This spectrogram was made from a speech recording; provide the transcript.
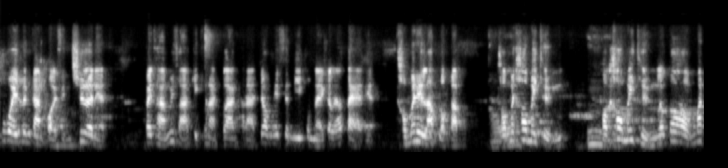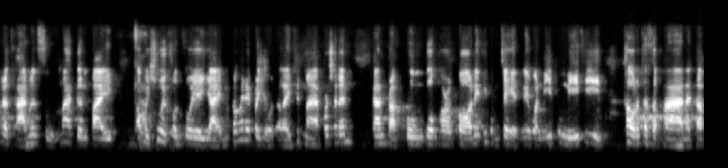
ช่วยเรื่องการปล่อยสินเชื่อเนี่ยไปถามวิสาหกิจขนาดกลางขนาดย่อม SME คนไหนก็แล้วแต่เนี่ยเขาไม่ได้รับหรอกครับเขาไม่เข้าไม่ถึงมพอเข้าไม่ถึงแล้วก็มาตรฐานมันสูงมากเกินไปครับเอาไปช่วยคนตัวใหญ่ๆ มันก็ไม่ได้ประโยชน์อะไรขึ้นมา เพราะฉะนั้นการปรับปรุงตัวพรกรเนี่ยที่ผมจะเห็นในวันนี้พรุ่งนี้ที่เข้ารัฐสภานะครับ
